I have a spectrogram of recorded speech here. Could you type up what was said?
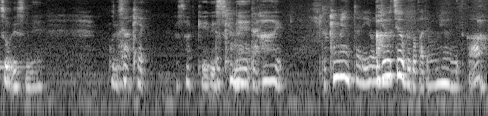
そうですね。お酒。お酒ですね。はい。ドキュメンタリーをあ。YouTube とかでも見るんですか？あ？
